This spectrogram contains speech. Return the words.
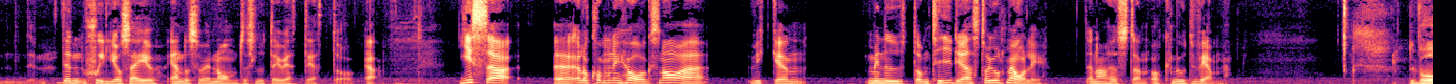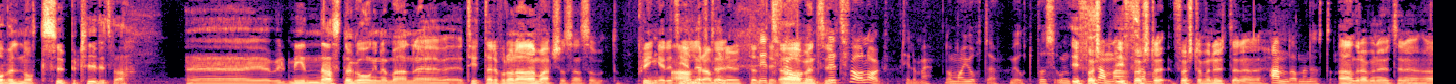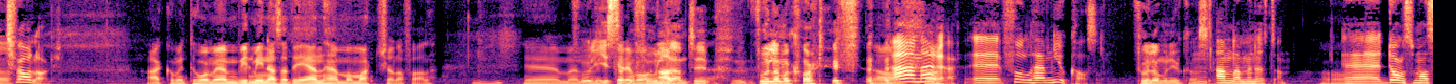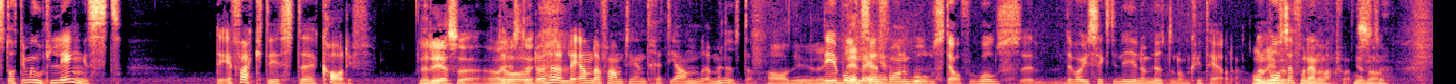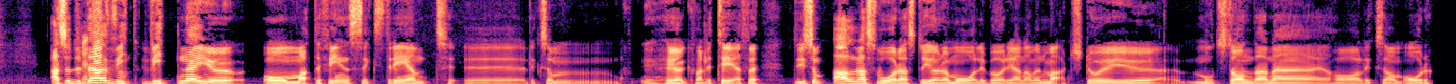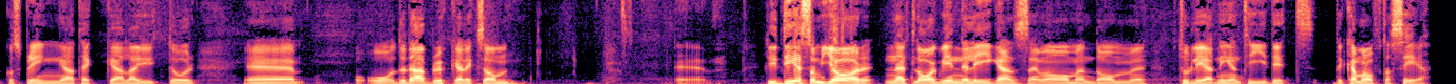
den skiljer sig ju ändå så enormt. Det slutar ju 1-1 och ja. Gissa, uh, eller kommer ni ihåg snarare vilken minut de tidigast har gjort mål i den här hösten och mot vem? Det var väl något supertidigt va? Uh, jag vill minnas någon gång när man uh, tittade på någon annan match och sen så plingade det till Andra efter minuten det är, två, ja, men typ. det är två lag till och med. De har gjort det mot på I, först, samma, i första, samma. första minuten eller? Andra minuten. Andra minuten ja. Två lag. Jag kommer inte ihåg men jag vill minnas att det är en hemmamatch i alla fall. Mm. uh, men Får gissa på Fulham typ. Fulham och Cardiff. Ja. Ah, nära uh, Fulham Newcastle. Fulham och Newcastle. Mm, Andra mm. minuten. De som har stått emot längst det är faktiskt eh, Cardiff. Ja det är så? Ja, då, just det. då höll det ända fram till den 32 minuten. Ja, det, är det är bortsett från Wolves då för Wolves eh, det var ju 69 minuten de kvitterade. Men bortsett från den matchen. Alltså det där vitt, vittnar ju om att det finns extremt eh, liksom hög kvalitet. För det är som allra svårast att göra mål i början av en match. Då är ju motståndarna har liksom ork att springa, täcka alla ytor. Eh, och det där brukar liksom eh, Det är det som gör när ett lag vinner ligan så säger man ja men de eh, tog ledningen tidigt. Det kan man ofta se.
